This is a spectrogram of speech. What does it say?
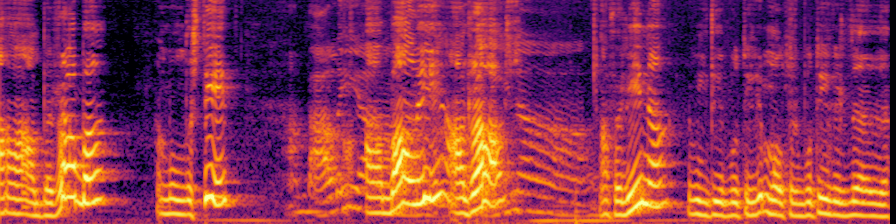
amb roba, amb un vestit, amb oli, amb oli, arròs, a farina, hi havia botigues, moltes botigues de, de,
